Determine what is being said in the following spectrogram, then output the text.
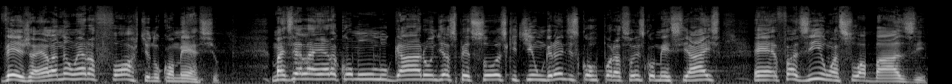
Veja, ela não era forte no comércio, mas ela era como um lugar onde as pessoas que tinham grandes corporações comerciais é, faziam a sua base.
